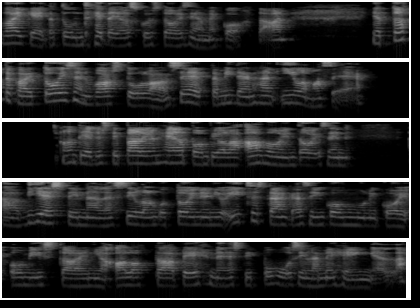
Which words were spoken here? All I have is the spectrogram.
vaikeita tunteita joskus toisiamme kohtaan. Ja totta kai toisen vastuulla on se, että miten hän ilmaisee. On tietysti paljon helpompi olla avoin toisen viestinnälle silloin, kun toinen jo itsestään käsin kommunikoi omistain ja aloittaa pehmeästi, puhuu sillä mehengellä.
